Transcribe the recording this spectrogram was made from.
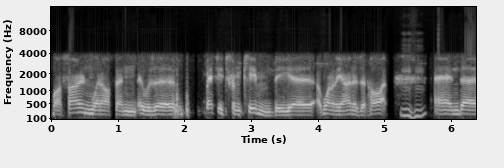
my phone went off, and it was a message from Kim, the uh, one of the owners at Hype, mm-hmm. and uh,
